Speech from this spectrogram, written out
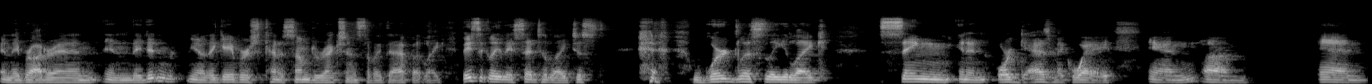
and they brought her in, and they didn't, you know, they gave her kind of some direction and stuff like that, but like basically they said to like just wordlessly like sing in an orgasmic way, and um and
